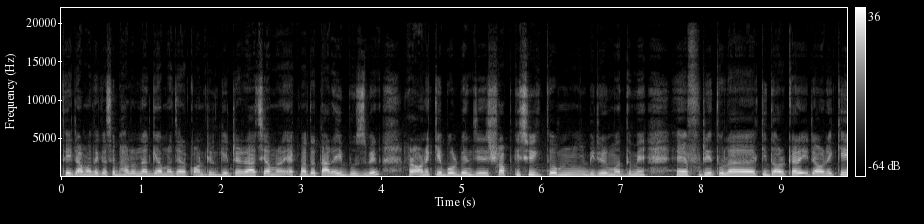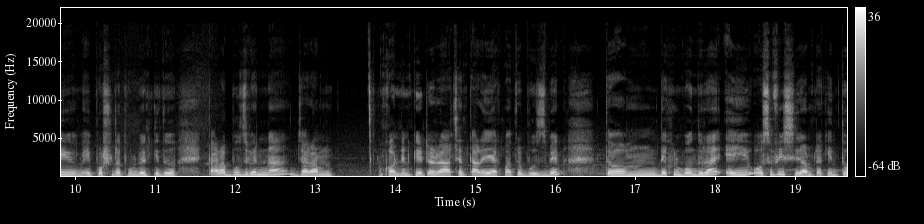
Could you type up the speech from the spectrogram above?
তো এটা আমাদের কাছে ভালো লাগে। আমরা যারা কন্টেন্ট ক্রিয়েটাররা আছে, আমরা একমাত্র তারাই বুঝবেন। আর অনেকে বলবেন যে সব কিছুই তো ভিডিওর মাধ্যমে ফুটিয়ে তোলা কি দরকার? এটা অনেকেই এই প্রশ্নটা তুলবেন। কিন্তু তারা বুঝবেন না। যারা কন্টেন্ট ক্রিয়েটাররা আছেন, তারাই একমাত্র বুঝবেন। তো দেখুন বন্ধুরা, এই ওসুফি সিরামটা কিন্তু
